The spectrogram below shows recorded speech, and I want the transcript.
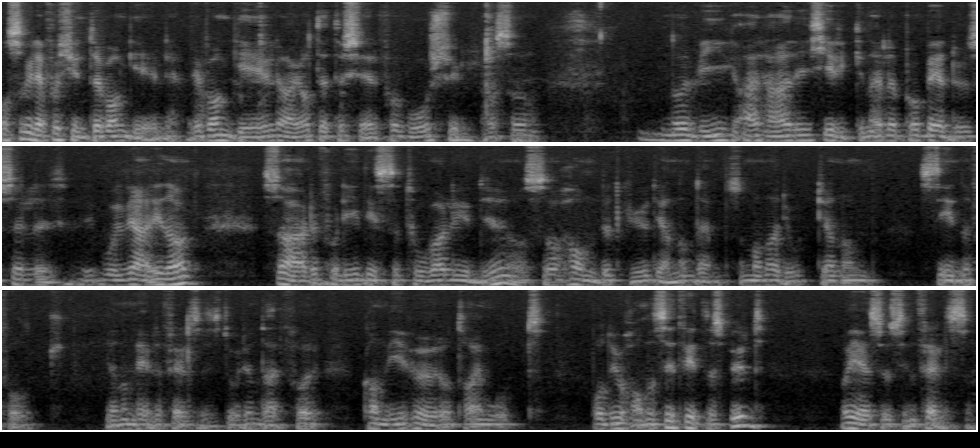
Og så vil jeg forkynne evangeliet. Evangeliet er jo at dette skjer for vår skyld. altså Når vi er her i kirken eller på bedehuset eller hvor vi er i dag, så er det fordi disse to var lydige, og så handlet Gud gjennom dem, som han har gjort gjennom sine folk gjennom hele frelseshistorien. Derfor kan vi høre og ta imot både Johannes sitt vitnesbyrd og Jesus sin frelse.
